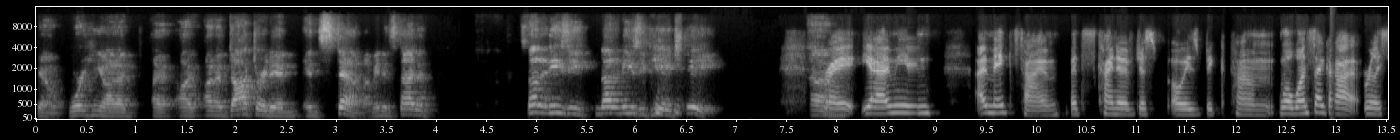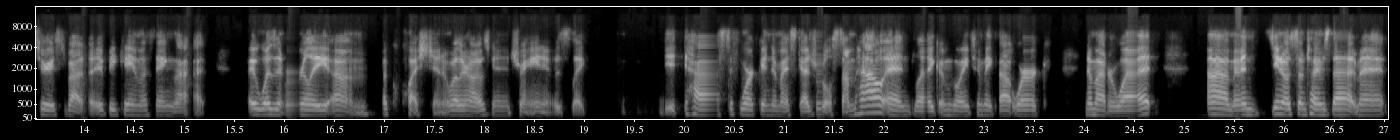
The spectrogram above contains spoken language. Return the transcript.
you know working on a, a on a doctorate in in STEM? I mean it's not a it's not an easy not an easy PhD um, right. Yeah I mean I make time. It's kind of just always become well. Once I got really serious about it, it became a thing that it wasn't really um, a question of whether or not I was going to train. It was like it has to work into my schedule somehow and like i'm going to make that work no matter what um, and you know sometimes that meant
